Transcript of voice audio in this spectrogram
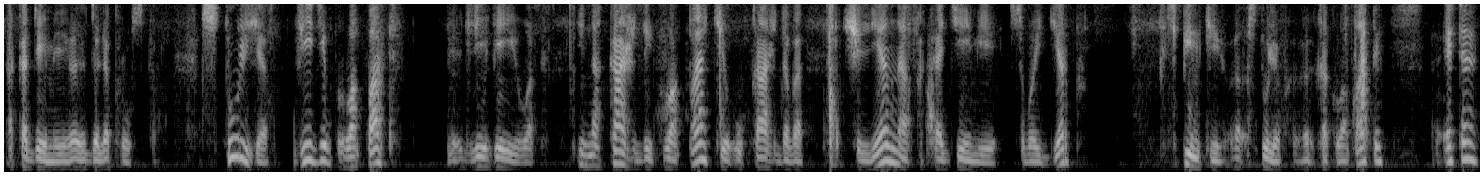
Академии Деля Круска стулья в виде лопат для веялок. И на каждой лопате у каждого члена Академии свой герб, спинки э, стульев э, как лопаты. Это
